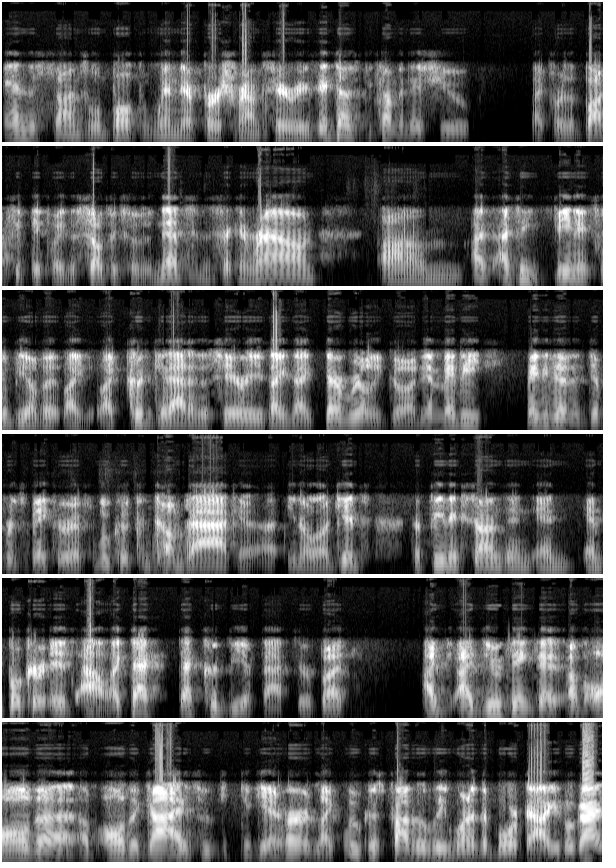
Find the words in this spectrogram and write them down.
and the Suns will both win their first round series. It does become an issue, like for the Bucks if they play the Celtics or the Nets in the second round. Um, I, I think Phoenix would be able to like like could get out of the series. Like like they're really good, and maybe maybe they're the difference maker if Luka can come back. Uh, you know, against the Phoenix Suns and and and Booker is out. Like that that could be a factor, but. I, I do think that of all the of all the guys who to get hurt, like Luka's probably one of the more valuable guys.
